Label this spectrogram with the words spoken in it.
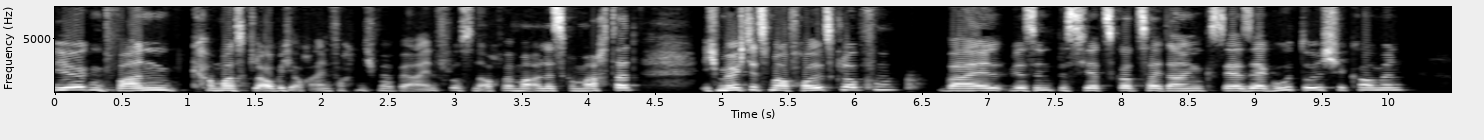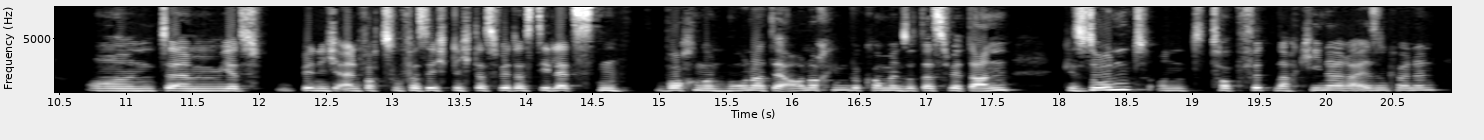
irgendwann kann man es, glaube ich, auch einfach nicht mehr beeinflussen, auch wenn man alles gemacht hat. Ich möchte jetzt mal auf Holz klopfen, weil wir sind bis jetzt, Gott sei Dank, sehr, sehr gut durchgekommen. Und ähm, jetzt bin ich einfach zuversichtlich, dass wir das die letzten Wochen und Monate auch noch hinbekommen, so dass wir dann gesund und topfit nach China reisen können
